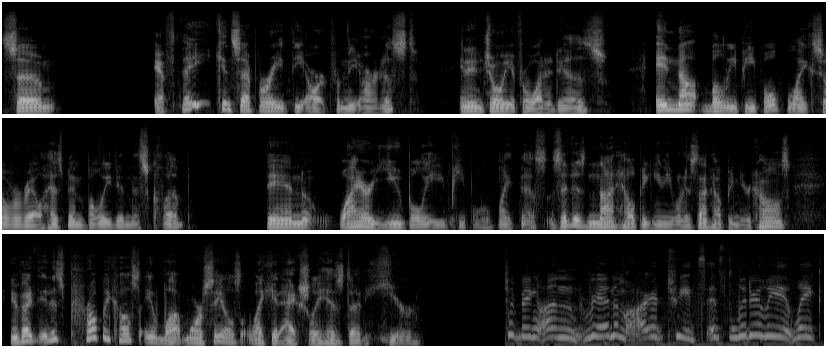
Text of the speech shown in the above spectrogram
So if they can separate the art from the artist and enjoy it for what it is and not bully people like Silvervale has been bullied in this clip, then why are you bullying people like this? It is not helping anyone, it's not helping your cause. In fact, it has probably caused a lot more sales like it actually has done here. tripping on random art tweets. It's literally like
